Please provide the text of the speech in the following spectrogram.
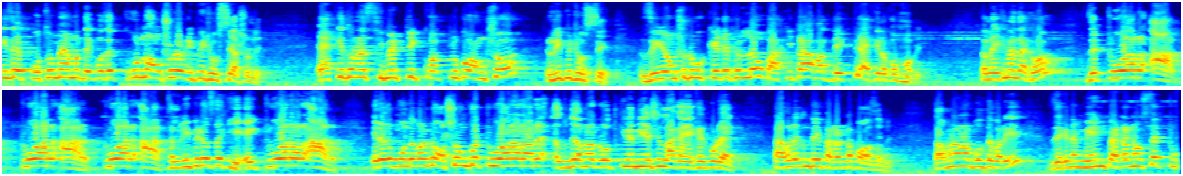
এই যে প্রথমে আমরা দেখব যে কোন অংশটা রিপিট হচ্ছে আসলে। একই ধরনের সিমেট্রিক কতটুকু অংশ রিপিট হচ্ছে? যেই অংশটুকু কেটে ফেললেও বাকিটা আবার দেখতে একই রকম হবে। তাহলে এখানে দেখো যে two R R two R R two R R তাহলে রিপিট হচ্ছে কি? এই টু আর আর আর এরকম মনে করবে অসংখ্য টু আর আর আর যদি আমরা রোদ কিনে নিয়ে এসে লাগাই একের পর এক, তাহলে কিন্তু এই প্যাটার্নটা পাওয়া যাবে। তার মানে আমরা বলতে পারি যে এখানে মেইন প্যাটার্ন হচ্ছে টু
